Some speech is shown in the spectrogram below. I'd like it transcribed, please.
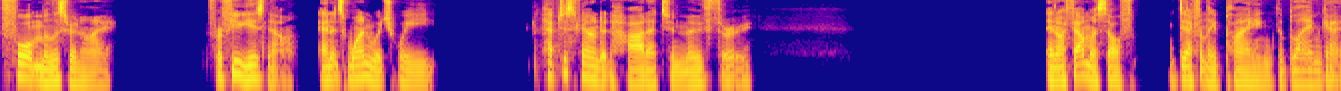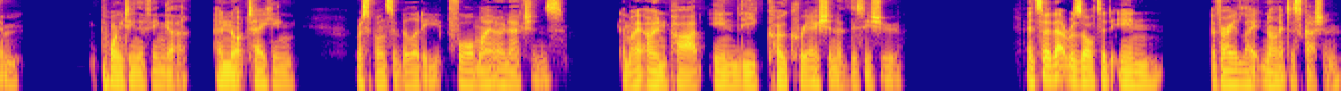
for Melissa and I for a few years now. And it's one which we have just found it harder to move through. And I found myself definitely playing the blame game, pointing the finger, and not taking responsibility for my own actions and my own part in the co creation of this issue. And so that resulted in a very late night discussion,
